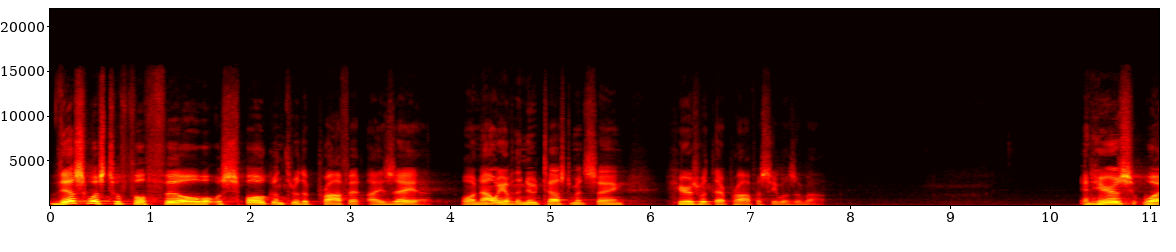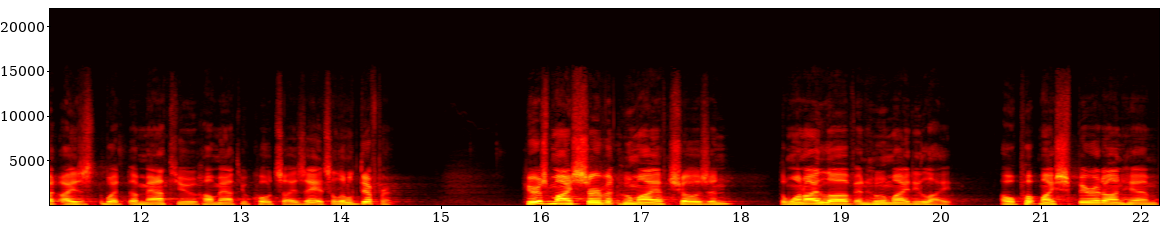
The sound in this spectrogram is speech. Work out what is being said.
This was to fulfill what was spoken through the prophet Isaiah. Well, now we have the New Testament saying, Here's what that prophecy was about. And here's what, I, what uh, Matthew, how Matthew quotes Isaiah. It's a little different. Here's my servant whom I have chosen, the one I love and whom I delight. I will put my spirit on him,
